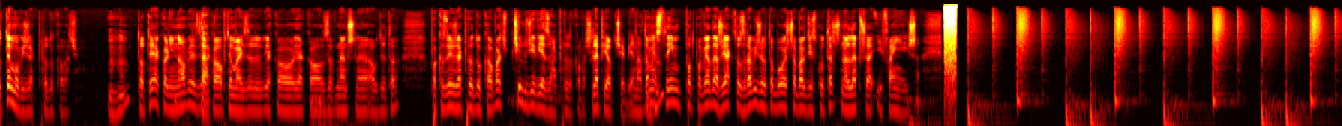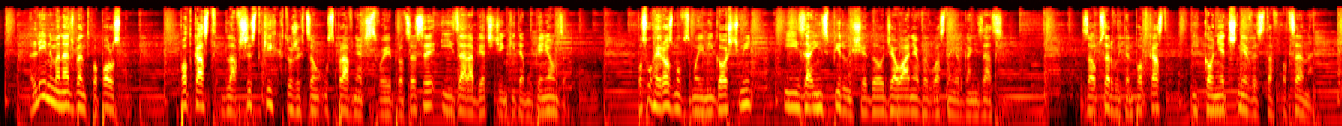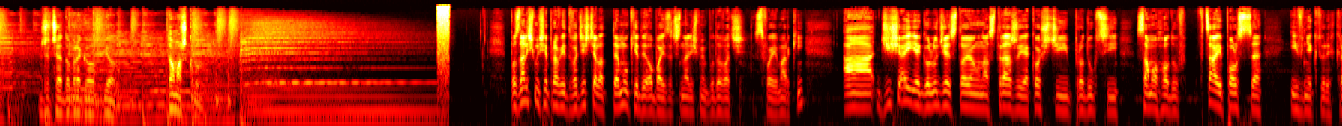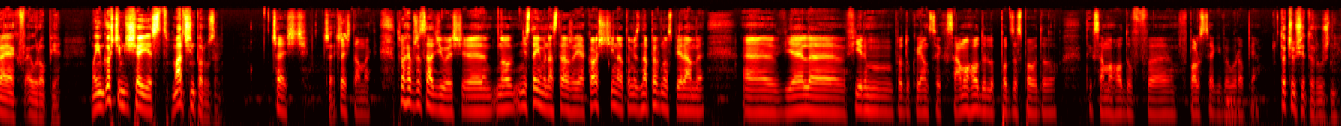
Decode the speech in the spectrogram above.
to ty mówisz, jak produkować. Mhm. To ty jako linowiec, Tak. jako optymalizator, jako, jako zewnętrzny audytor pokazujesz, jak produkować. Ci ludzie wiedzą, jak produkować, lepiej od ciebie. Natomiast Mhm. ty im podpowiadasz, jak to zrobić, żeby to było jeszcze bardziej skuteczne, lepsze i fajniejsze. Lean Management po polsku. Podcast dla wszystkich, którzy chcą usprawniać swoje procesy i zarabiać dzięki temu pieniądze. Posłuchaj rozmów z moimi gośćmi i zainspiruj się do działania we własnej organizacji. Zaobserwuj ten podcast i koniecznie wystaw ocenę. Życzę dobrego odbioru. Tomasz Król. Poznaliśmy się prawie 20 lat temu, kiedy obaj zaczynaliśmy budować swoje marki, a dzisiaj jego ludzie stoją na straży jakości produkcji samochodów w całej Polsce i w niektórych krajach w Europie. Moim gościem dzisiaj jest Marcin Paruzel. Cześć. Cześć. Cześć Tomek. Trochę przesadziłeś. E, No, nie stoimy na straży jakości, natomiast na pewno wspieramy e, wiele firm produkujących samochody lub podzespoły do tych samochodów e, w Polsce, jak i w Europie. To czym się to różni?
